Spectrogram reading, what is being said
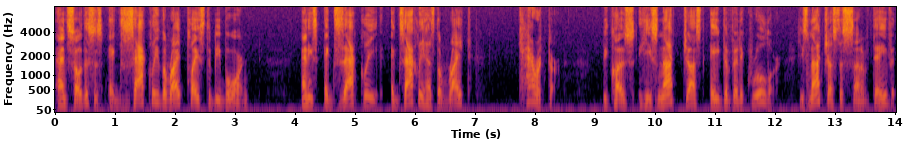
And so this is exactly the right place to be born, and he's exactly exactly has the right character because he's not just a Davidic ruler. He's not just the son of David.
